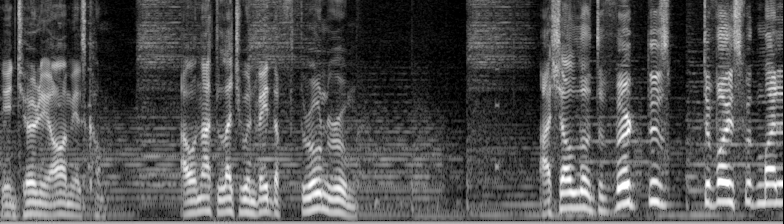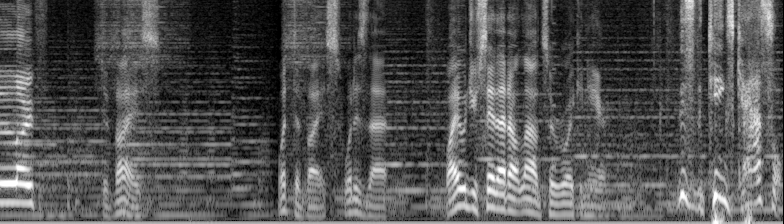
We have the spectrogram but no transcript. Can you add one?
The Etrurian army has come. I will not let you invade the throne room. I shall defect this device with my life. Device? What device? What is that? Why would you say that out loud so Roy can hear? This is the king's castle!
